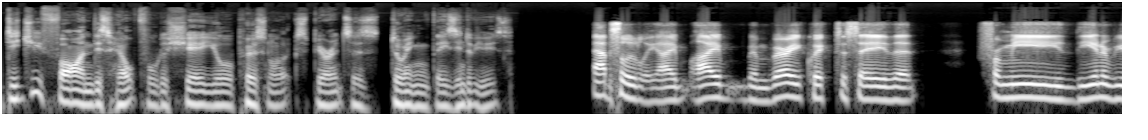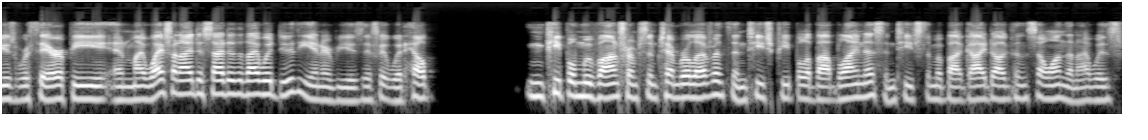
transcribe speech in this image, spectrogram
Did you find this helpful to share your personal experiences doing these interviews? Absolutely. I I am very quick to say that for me the interviews were therapy and my wife and I decided that I would do the interviews if it would help people move on from September 11th and teach people about blindness and teach them about guide dogs and so on, then I was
